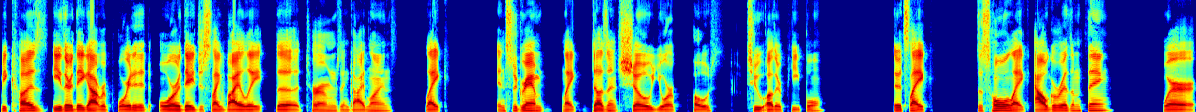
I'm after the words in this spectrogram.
because either they got reported or they just like violate the terms and guidelines. Like Instagram like doesn't show your post to other people. It's like this whole like algorithm thing where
